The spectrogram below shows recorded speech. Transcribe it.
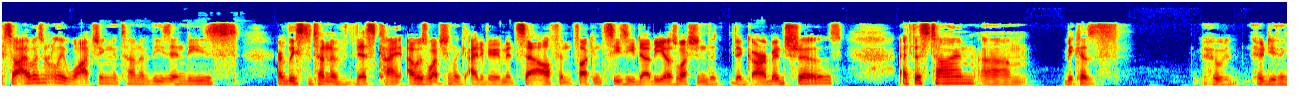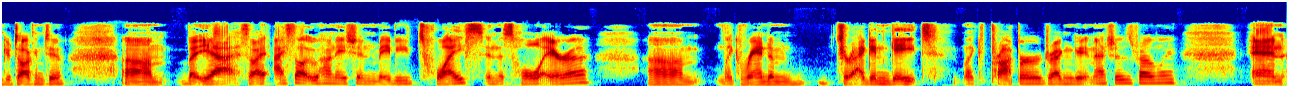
so I wasn't really watching a ton of these indies. Or at least a ton of this kind. I was watching like IWA Mid South and fucking CZW. I was watching the, the garbage shows at this time um, because who who do you think you're talking to? Um, but yeah, so I, I saw Uhaa Nation maybe twice in this whole era, um, like random Dragon Gate, like proper Dragon Gate matches probably, and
